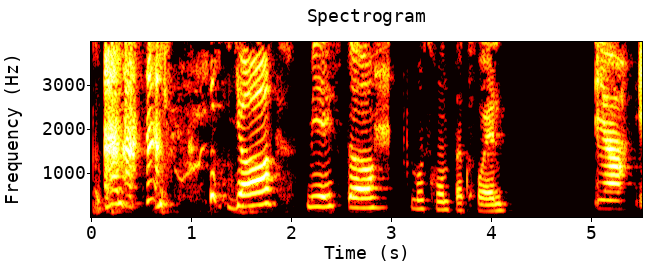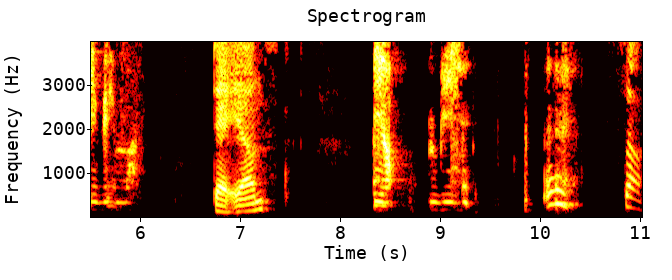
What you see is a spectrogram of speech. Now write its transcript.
Du kannst... ja, mir ist da was runtergefallen. Ja, eh wie immer. Der Ernst. Ja, wie. So.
